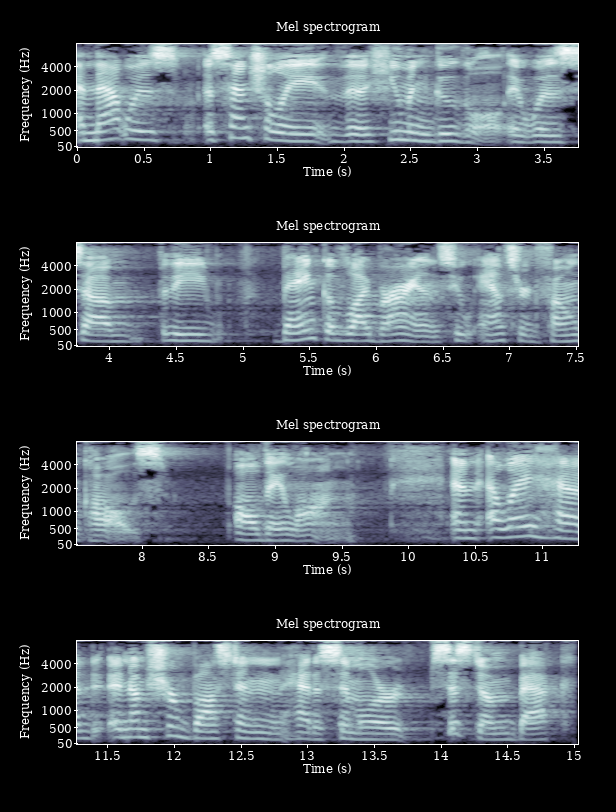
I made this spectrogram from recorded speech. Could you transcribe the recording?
And that was essentially the human Google. It was um, the bank of librarians who answered phone calls all day long. And LA had, and I'm sure Boston had a similar system back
